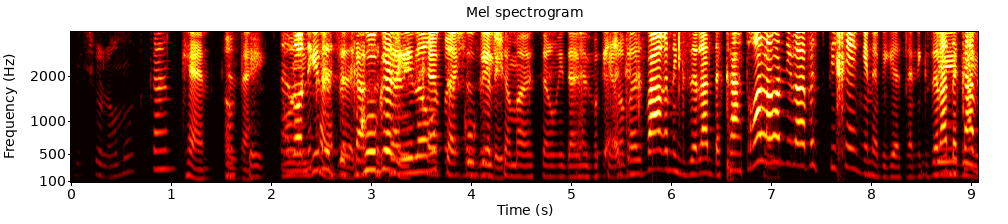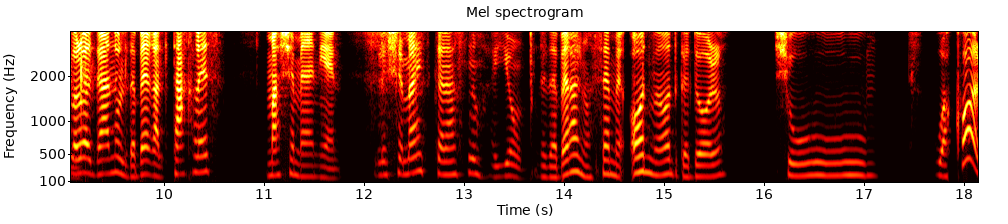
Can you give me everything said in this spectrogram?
מישהו לא מעודכן? כן, כזה. אוקיי. לא בואו נגיד את זה. ככה, כי אני לא רוצה שזה. יישמע יותר מדי כן, מבקר. כבר נגזלה דקה, את רואה למה אני לא אוהבת פתיחים? הנה, בגלל זה. נגזלה דקה. ולא הגענו לדבר על תכלס, מה שמעניין. לשם מה התכנסנו היום? לדבר על נושא מאוד מאוד גדול, שהוא הוא הכל.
